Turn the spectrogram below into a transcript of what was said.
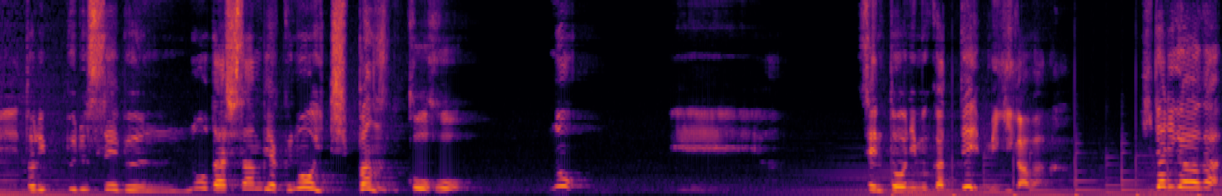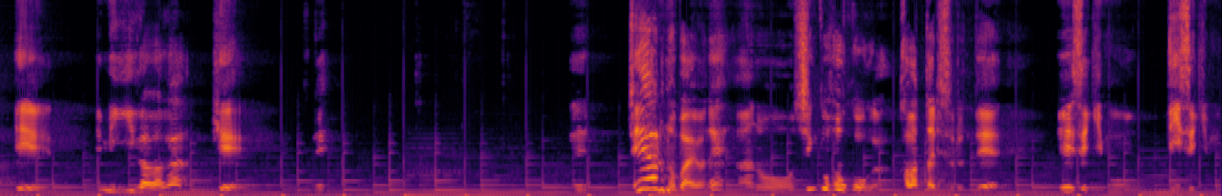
えトリプルセブンのダッシュ300の一番後方の、えー先頭に向かって右側。左側が A で右側が K ですね。で JR の場合はね、あの進行方向が変わったりするんで A 席も D 席も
